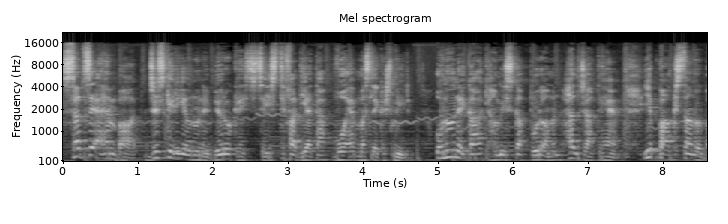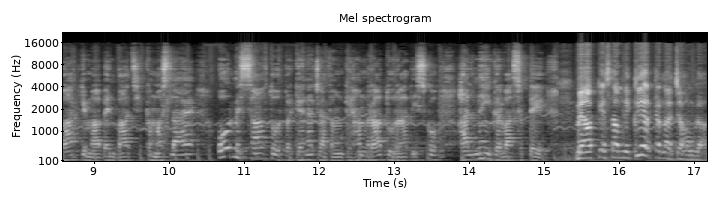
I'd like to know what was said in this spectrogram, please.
سب سے اہم بات جس کے لیے انہوں نے بیوروکریسی سے استفا دیا تھا، وہ ہے مسئلہ کشمیر۔ انہوں نے کہا کہ ہم اس کا پورا امن حل چاہتے ہیں۔ یہ پاکستان اور بھارت کے مابین بات چیت کا مسئلہ ہے۔ اور میں صاف طور پر کہنا چاہتا ہوں کہ ہم راتوں رات اس کو حل نہیں کروا سکتے۔ میں آپ کے سامنے کلیئر کرنا چاہوں گا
